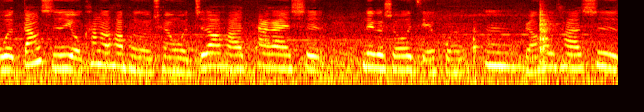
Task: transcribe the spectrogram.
我当时有看到他朋友圈，我知道他大概是那个时候结婚，嗯，然后他是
